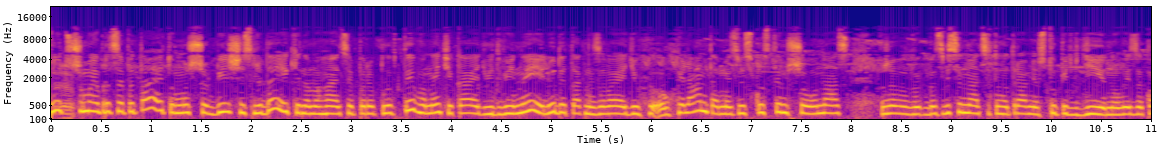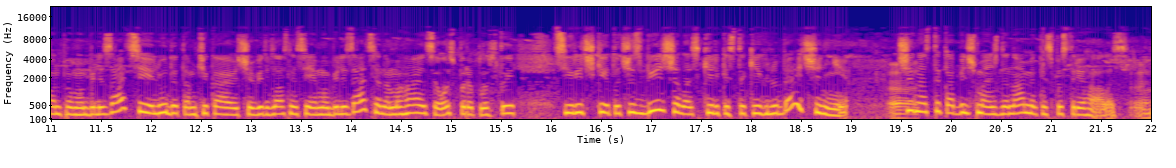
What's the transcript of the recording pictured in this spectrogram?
ну е, чому я про це питаю? Тому що більшість людей, які намагаються перепливти, вони тікають від війни, і люди так називають їх ухилянтами. В зв'язку з тим, що у нас вже з 18 травня вступить в дію новий закон про мобілізацію. Люди там тікаючи від власне цієї мобілізації, намагаються ось перепливти ці річки. То чи збільшилась кількість таких людей, чи ні? Чи в нас така більш-менш динаміка спостерігалась? Е,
